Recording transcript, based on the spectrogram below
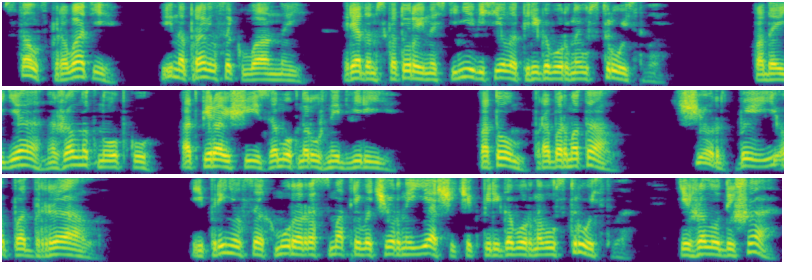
встал с кровати и направился к ванной, рядом с которой на стене висело переговорное устройство. Подойдя, нажал на кнопку, отпирающую замок наружной двери. Потом пробормотал. Черт бы ее подрал! И принялся хмуро рассматривать черный ящичек переговорного устройства, тяжело дыша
